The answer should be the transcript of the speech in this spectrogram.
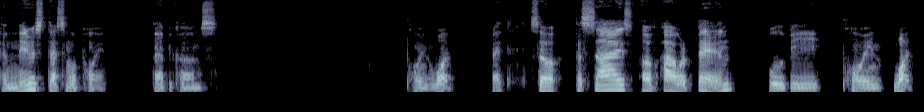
the nearest decimal point, that becomes 0.1, right? So the size of our bin will be 0.1.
